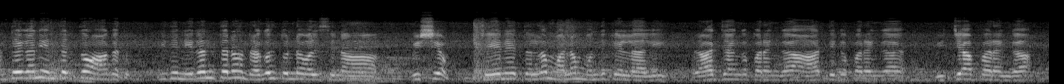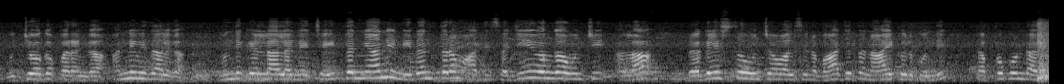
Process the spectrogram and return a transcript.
అంతేగాని ఇంతటితో ఆగదు. ఇది నిరంతరం రగులుతుండవలసిన విషయం. చేనేతల్లో మనం ముందుకెళ్ళాలి. రాజ్యాంగపరంగా ఆర్థిక పరంగా విద్యాపరంగా ఉద్యోగపరంగా అన్ని విధాలుగా ముందుకెళ్ళాలనే చైతన్యాన్ని నిరంతరం అది సజీవంగా ఉంచి అలా రగిలిస్తూ ఉంచవలసిన బాధ్యత నాయకులకు ఉంది తప్పకుండా అది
